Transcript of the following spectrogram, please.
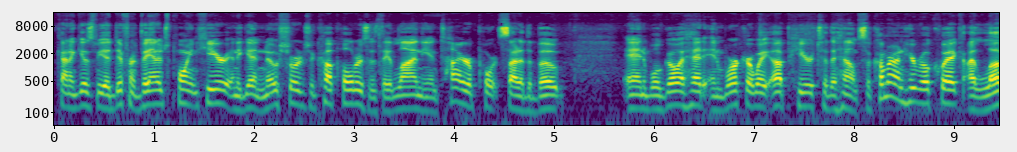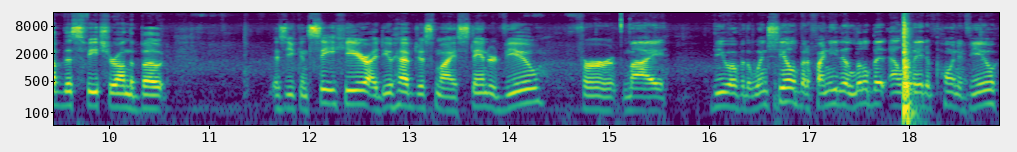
Kind of gives me a different vantage point here. And again, no shortage of cup holders as they line the entire port side of the boat. And we'll go ahead and work our way up here to the helm. So come around here real quick. I love this feature on the boat. As you can see here, I do have just my standard view for my view over the windshield, but if I need a little bit elevated point of view,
